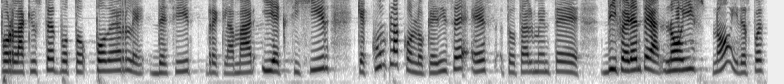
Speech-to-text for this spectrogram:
por la que usted votó, poderle decir, reclamar y exigir que cumpla con lo que dice es totalmente diferente a no ir, ¿no? Y después,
